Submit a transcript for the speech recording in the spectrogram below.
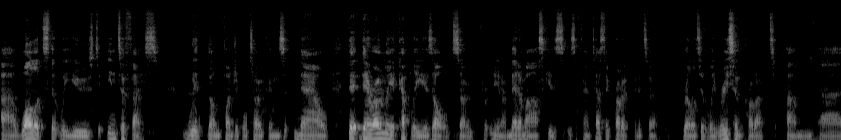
uh, wallets that we use to interface with non-fungible tokens now they're, they're, only a couple of years old so for, you know metamask is, is a fantastic product but it's a relatively recent product um, uh,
